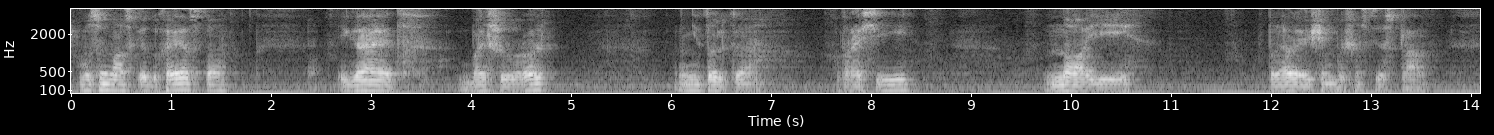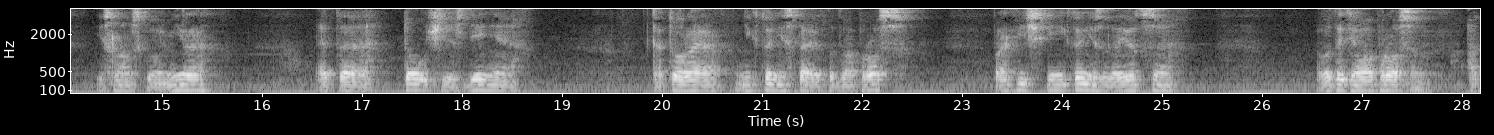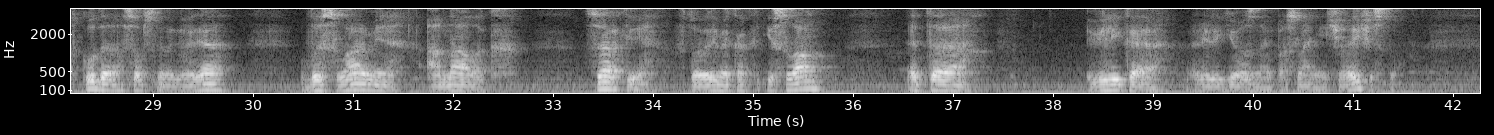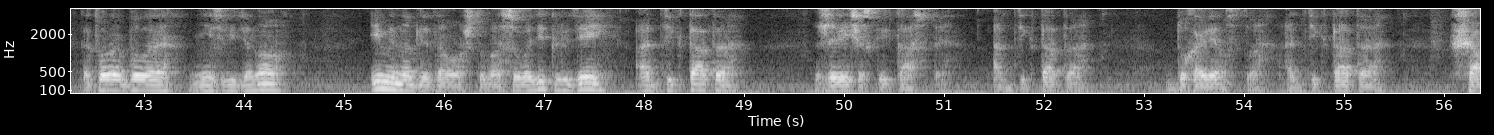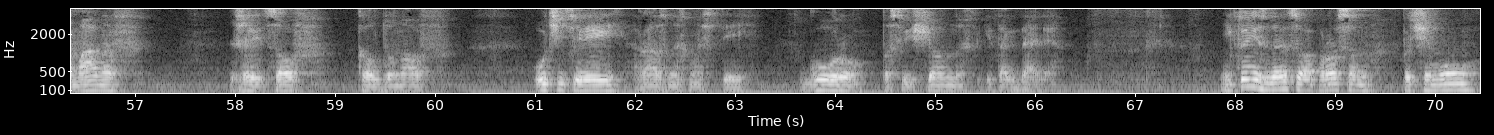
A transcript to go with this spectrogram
Мусульманское духовенство играет большую роль не только в России, но и в подавляющем большинстве стран исламского мира. Это то учреждение, которое никто не ставит под вопрос, практически никто не задается вот этим вопросом, откуда, собственно говоря, в исламе аналог церкви, в то время как ислам – это великое религиозное послание человечеству, которое было низведено именно для того, чтобы освободить людей от диктата жреческой касты, от диктата духовенства, от диктата шаманов, жрецов, колдунов, учителей разных мастей, гуру, посвященных и так далее. Никто не задается вопросом, почему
